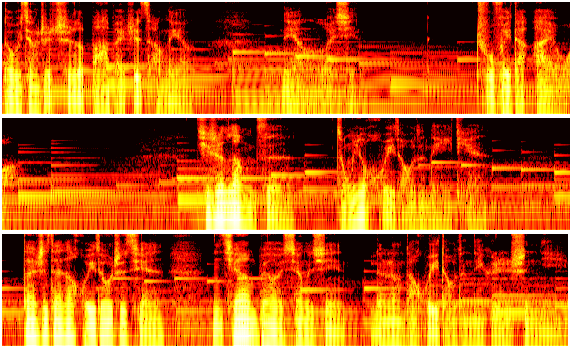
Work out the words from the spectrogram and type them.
都像是吃了八百只苍蝇。”那样恶心。除非他爱我。其实浪子总有回头的那一天，但是在他回头之前，你千万不要相信能让他回头的那个人是你，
